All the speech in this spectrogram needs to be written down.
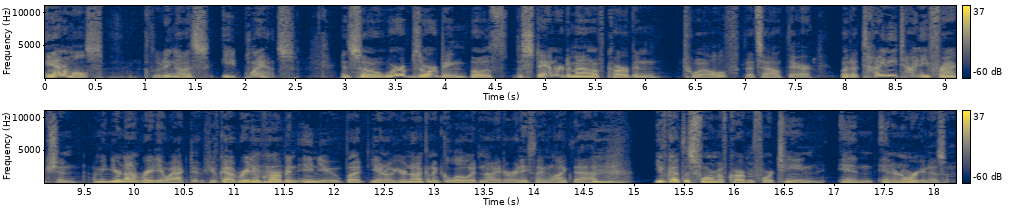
Animals including us, eat plants. And so we're absorbing both the standard amount of carbon 12 that's out there, but a tiny, tiny fraction. I mean, you're not radioactive. You've got radiocarbon mm-hmm. in you, but you know you're not going to glow at night or anything like that. Mm-hmm. You've got this form of carbon 14 in in an organism.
